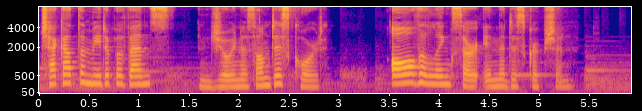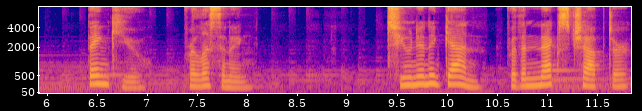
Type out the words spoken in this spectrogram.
Check out the meetup events and join us on Discord. All the links are in the description. Thank you for listening. Tune in again for the next chapter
